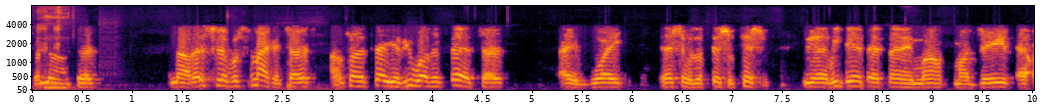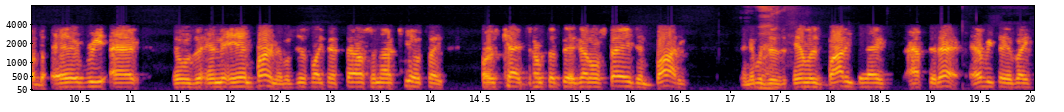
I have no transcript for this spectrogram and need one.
But no, church. No, that shit was smacking, church. I'm trying to tell you, if you wasn't there, church, hey boy, that shit was official tissue. Yeah, we did that thing, my my G's. uh, Every act, it was in the end burn. It was just like that thousand not kill tape. First cat jumped up there, got on stage, and body, and it was Right. just endless body bags after that. Everything was like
